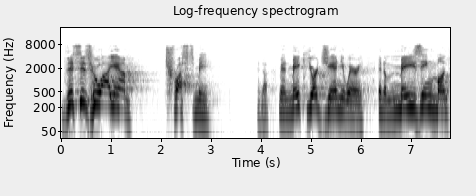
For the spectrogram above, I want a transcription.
This is who I am. Trust me. And uh, man, make your January an amazing month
